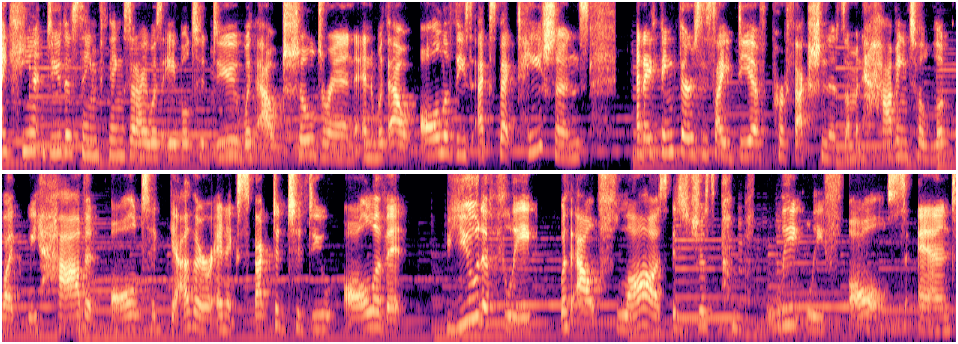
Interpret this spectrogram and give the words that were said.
I can't do the same things that I was able to do without children and without all of these expectations. And I think there's this idea of perfectionism and having to look like we have it all together and expected to do all of it beautifully without flaws is just completely false. And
